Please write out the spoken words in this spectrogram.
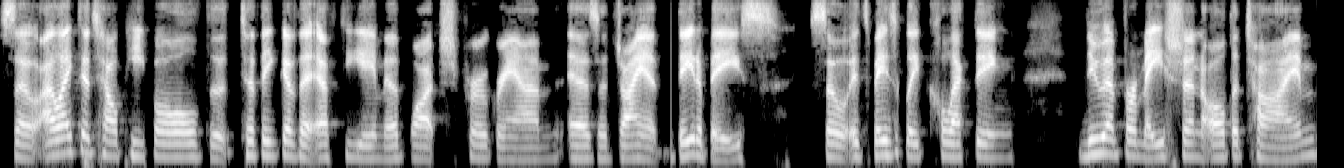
So I like to tell people that, to think of the FDA MedWatch program as a giant database so it's basically collecting new information all the time.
